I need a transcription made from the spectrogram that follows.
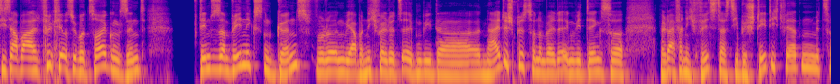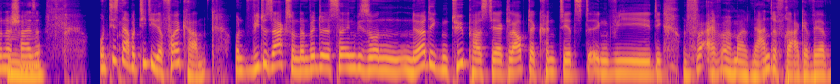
die es aber halt wirklich aus Überzeugung sind, den du es am wenigsten gönnst, wo du irgendwie aber nicht, weil du jetzt irgendwie da neidisch bist, sondern weil du irgendwie denkst, so, weil du einfach nicht willst, dass die bestätigt werden mit so einer mhm. Scheiße. Und die sind aber die, die Erfolg haben. Und wie du sagst, und dann, wenn du jetzt da irgendwie so einen nerdigen Typ hast, der glaubt, der könnte jetzt irgendwie die. Und einfach mal eine andere Frage, wer,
